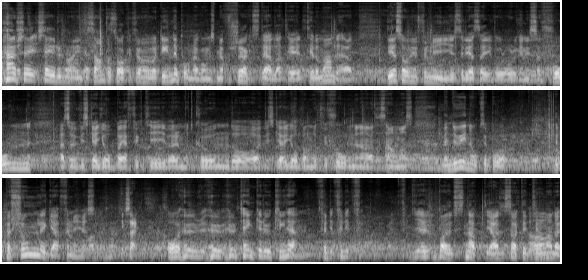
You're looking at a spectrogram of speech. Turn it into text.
här säger, säger, du några intressanta saker, för jag har varit inne på några gånger som jag försökt ställa till, till de andra här. Att dels har vi en förnyelseresa i vår organisation, alltså vi ska jobba effektivare mot kund och vi ska jobba mot visionen alla tillsammans. Men du är inne också på det personliga förnyelsen. Exakt. Och hur, hur, hur tänker du kring den? För, för, för, bara snabbt, jag har sagt det till ja. de andra,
